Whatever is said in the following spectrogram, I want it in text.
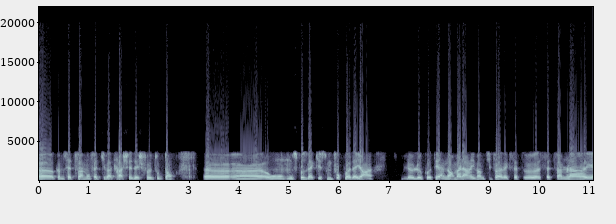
euh, comme cette femme en fait qui va cracher des cheveux tout le temps. Euh, on, se pose la question pourquoi. D'ailleurs, le, côté anormal arrive un petit peu avec cette euh, cette femme là et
